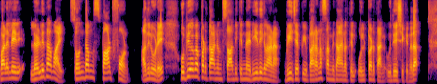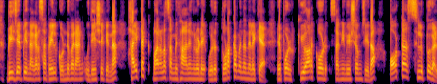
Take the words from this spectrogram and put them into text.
വളരെ ലളിതമായി സ്വന്തം സ്മാർട്ട് ഫോൺ അതിലൂടെ ഉപയോഗപ്പെടുത്താനും സാധിക്കുന്ന രീതികളാണ് ബി ജെ പി ഭരണ സംവിധാനത്തിൽ ഉൾപ്പെടുത്താൻ ഉദ്ദേശിക്കുന്നത്. ബി ജെ പി നഗരസഭയിൽ കൊണ്ടുവരാൻ ഉദ്ദേശിക്കുന്ന ഹൈടെക് ഭരണ സംവിധാനങ്ങളുടെ ഒരു തുടക്കമെന്ന നിലയ്ക്ക് ഇപ്പോൾ ക്യു ആർ കോഡ് സന്നിവേശം ചെയ്ത ഓട്ടർ സ്ലിപ്പുകൾ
